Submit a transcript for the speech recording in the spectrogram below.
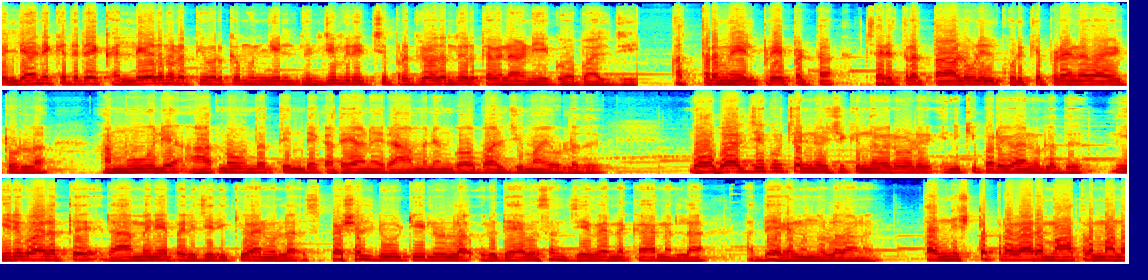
വെല്യാനയ്ക്കെതിരെ കല്ലേറ് നടത്തിയവർക്ക് മുന്നിൽ നെഞ്ചും വിരിച്ച് പ്രതിരോധം തീർത്തവനാണ് ഈ ഗോപാൽജി. അത്രമേൽ പ്രിയപ്പെട്ട ചരിത്ര താളുകളിൽ കുറിക്കപ്പെടേണ്ടതായിട്ടുള്ള അമൂല്യ ആത്മബന്ധത്തിന്റെ കഥയാണ് രാമനും ഗോപാൽജിയുമായുള്ളത്. ഗോപാൽജിയെക്കുറിച്ച് അന്വേഷിക്കുന്നവരോട് എനിക്ക് പറയുവാനുള്ളത് നീരുകാലത്ത് രാമനെ പരിചരിക്കുവാനുള്ള സ്പെഷ്യൽ ഡ്യൂട്ടിയിലുള്ള ഒരു ദേവസ്വം ജീവനക്കാരനല്ല അദ്ദേഹം എന്നുള്ളതാണ്. തന്നിഷ്ടപ്രകാരം മാത്രമാണ്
